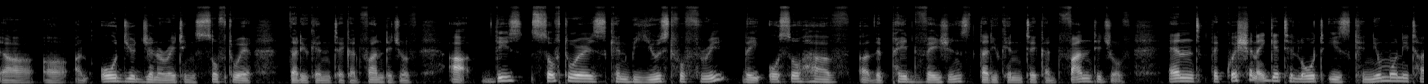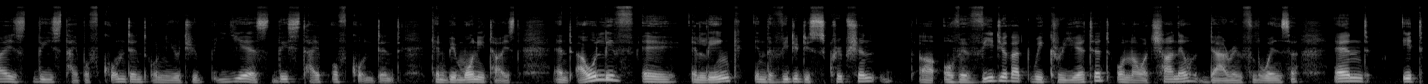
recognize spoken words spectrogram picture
uh, uh, an audio generating software that you can take advantage of. Uh, these softwares can be used for free. They also have uh, the paid versions that you can take advantage of. And the question i get a lot is can you monetize this type of content on youtube? Yes this type of content can be monetized. And i will leave a, a link in the video description uh, of a video that we created on our channel, Diary Influencer, and it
